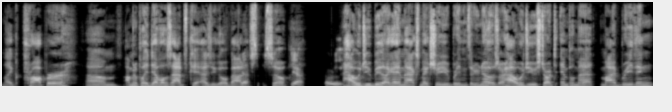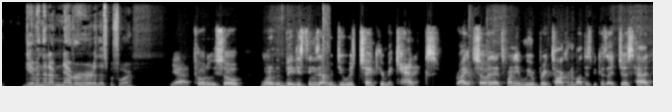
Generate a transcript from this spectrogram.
like proper? Um, I'm gonna play devil's advocate as you go about yeah. it. So yeah. Totally. How would you be like, hey Max, make sure you're breathing through your nose, or how would you start to implement my breathing given that I've never heard of this before. Yeah, totally. So one of the biggest things I would do is check your mechanics, right? So that's funny we were talking about this because I just had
